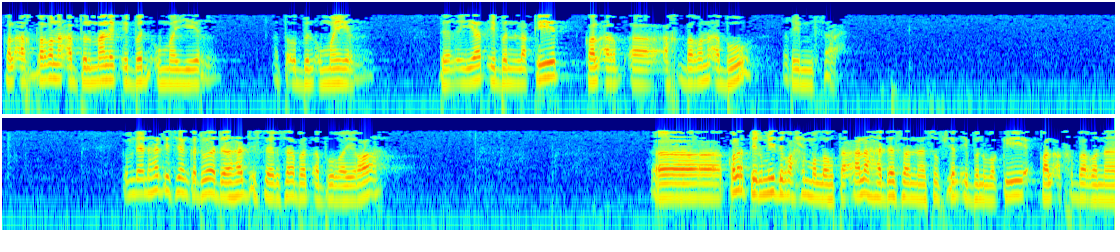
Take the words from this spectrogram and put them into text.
Kalau akhbarana Abdul Malik ibn Umayyir atau ibn Umayyir dari Iyad ibn Laqid kalau uh, akhbarana Abu Rimsah. Kemudian hadis yang kedua adalah hadis dari sahabat Abu Hurairah. Kalau uh, Tirmidzi rahimallahu taala hadatsana Sufyan ibn Waqi' qala akhbarana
